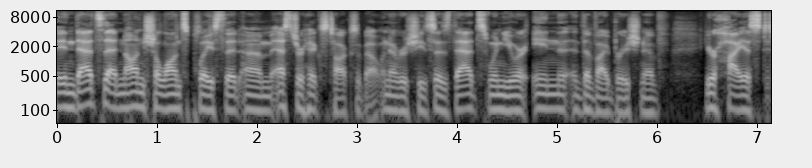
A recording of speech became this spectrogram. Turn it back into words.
and that's that nonchalance place that um, Esther Hicks talks about whenever she says that's when you are in the vibration of your highest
